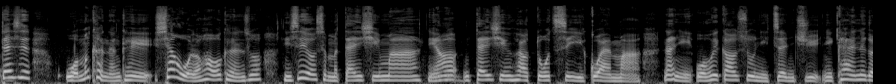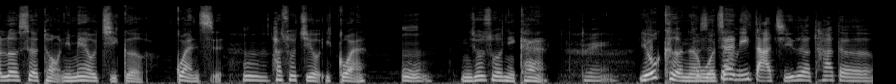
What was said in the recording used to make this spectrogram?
但是我们可能可以像我的话，我可能说，你是有什么担心吗？你要担心要多吃一罐吗？那你我会告诉你证据，你看那个垃圾桶里面有几个。罐子，嗯，他说只有一罐，嗯，你就说你看，对，有可能我在你打击了他的，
